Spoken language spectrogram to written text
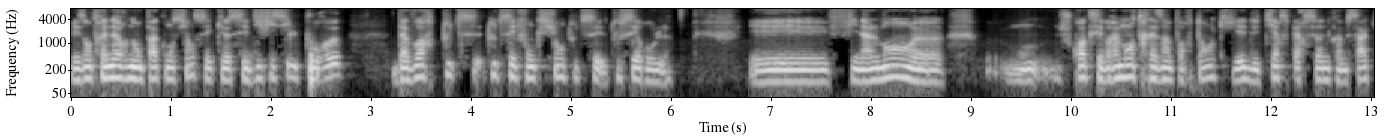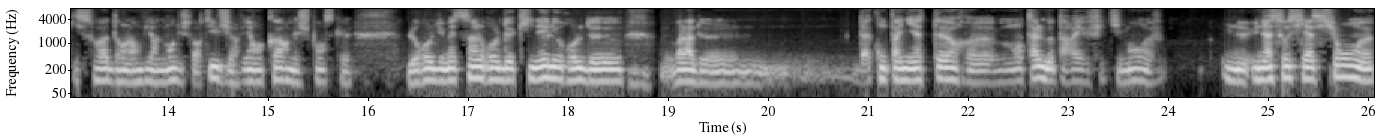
les entraîneurs n'ont pas conscience, c'est que c'est difficile pour eux d'avoir toutes, toutes ces fonctions, toutes ces, tous ces rôles. Et finalement, euh, je crois que c'est vraiment très important qu'il y ait des tierces personnes comme ça qui soient dans l'environnement du sportif. J'y reviens encore, mais je pense que le rôle du médecin, le rôle de kiné, le rôle de voilà de d'accompagnateur euh, mental me paraît effectivement euh, une, association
